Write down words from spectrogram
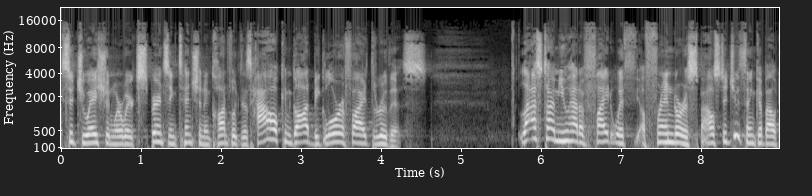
situation where we're experiencing tension and conflict is how can God be glorified through this? Last time you had a fight with a friend or a spouse, did you think about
